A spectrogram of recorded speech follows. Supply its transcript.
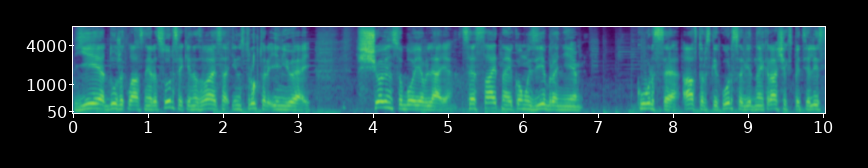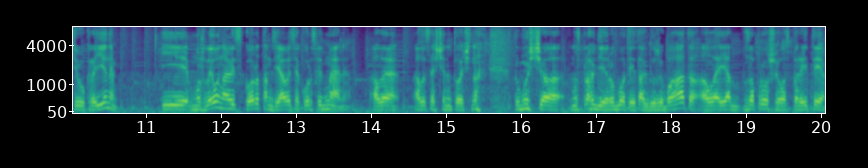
є дуже класний ресурс, який називається Instructor in Що він собою являє? Це сайт, на якому зібрані курси, авторські курси від найкращих спеціалістів України. І, можливо, навіть скоро там з'явиться курс від мене. Але, але це ще не точно. Тому що насправді роботи і так дуже багато. Але я запрошую вас перейти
